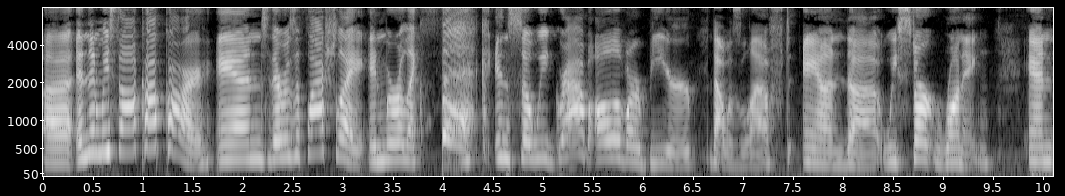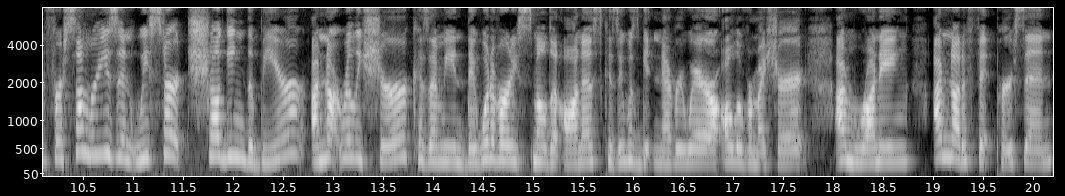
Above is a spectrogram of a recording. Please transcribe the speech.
Uh, and then we saw a cop car and there was a flashlight and we were like, fuck! And so we grab all of our beer that was left and uh, we start running. And for some reason, we start chugging the beer. I'm not really sure because I mean, they would have already smelled it on us because it was getting everywhere, all over my shirt. I'm running. I'm not a fit person.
